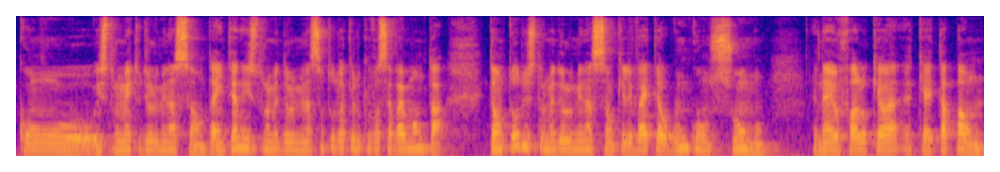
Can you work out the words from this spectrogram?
com o instrumento de iluminação, tá? Entenda instrumento de iluminação tudo aquilo que você vai montar. Então todo instrumento de iluminação que ele vai ter algum consumo, né? Eu falo que é, que é a etapa 1.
